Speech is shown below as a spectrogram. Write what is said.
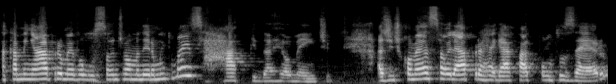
a caminhar para uma evolução de uma maneira muito mais rápida, realmente. A gente começa a olhar para o RH 4.0,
